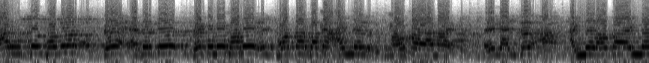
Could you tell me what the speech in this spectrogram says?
আর উজ্জ্বল হবে যে এদেরকে যে কোনো ভাবে এই সরকার যাতে আইনের আওতায় আনায়, এই আইনের আ- আইনের আওতায় আইনা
